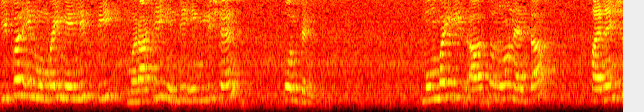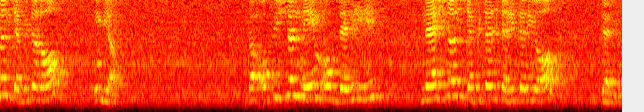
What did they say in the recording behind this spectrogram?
People in Mumbai mainly speak Marathi, Hindi, English and Konkani. Mumbai is also known as the financial capital of India. The official name of Delhi is National Capital Territory of Delhi.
